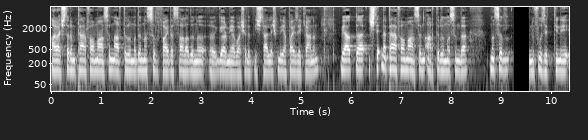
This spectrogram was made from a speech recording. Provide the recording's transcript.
araçların performansının arttırılmada nasıl fayda sağladığını e, görmeye başladık. Dijitalleşmede yapay zekanın veyahut da işletme performansının arttırılmasında nasıl nüfuz ettiğini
